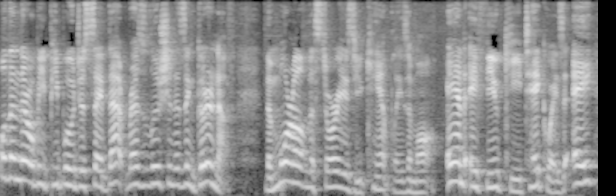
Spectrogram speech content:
well then there will be people who just say that resolution isn't good enough. The moral of the story is you can't please them all. And a few key takeaways. A,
